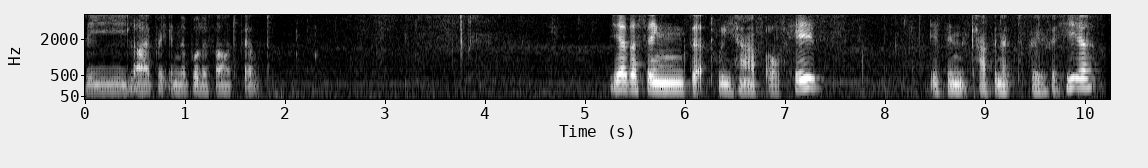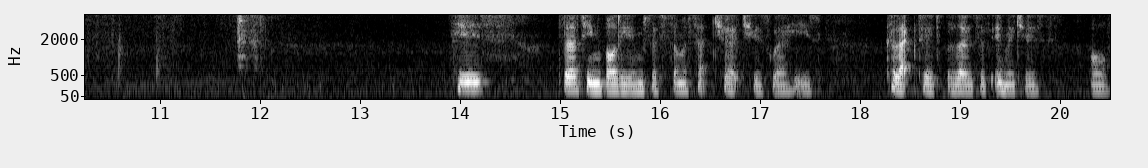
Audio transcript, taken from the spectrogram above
the library in the boulevard built. The other thing that we have of his is in the cabinet over here. His 13 volumes of Somerset churches where he's collected loads of images of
